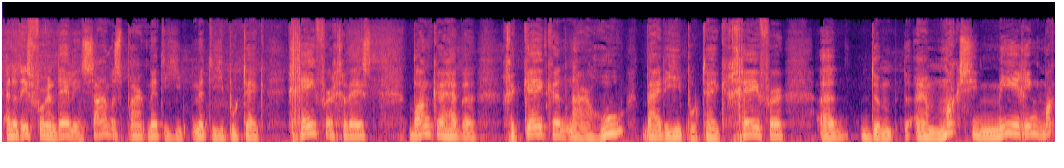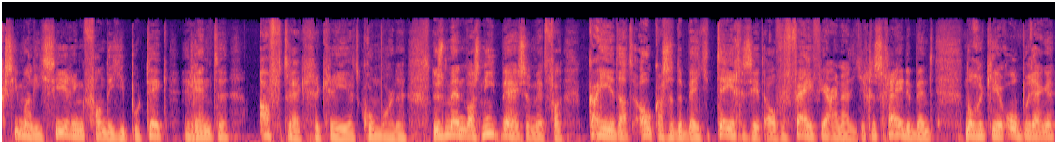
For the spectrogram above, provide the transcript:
en dat is voor een deel in samenspraak met de, met de hypotheekgever geweest... banken hebben gekeken naar hoe bij de hypotheekgever... eh, de, een maximering, maximalisering van de hypotheekrente aftrek gecreëerd kon worden. Dus men was niet bezig met van... kan je dat ook als het een beetje tegen zit... over vijf jaar nadat je gescheiden bent... nog een keer opbrengen?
